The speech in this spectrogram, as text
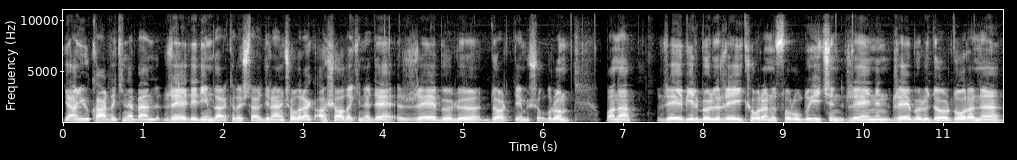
Yani yukarıdakine ben r dediğimde arkadaşlar direnç olarak aşağıdakine de r bölü 4 demiş olurum. Bana R1 bölü R2 oranı sorulduğu için R'nin R bölü 4 oranı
